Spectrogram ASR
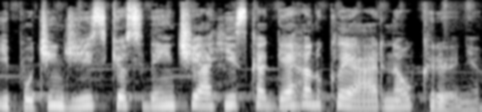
E Putin diz que o Ocidente arrisca guerra nuclear na Ucrânia.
